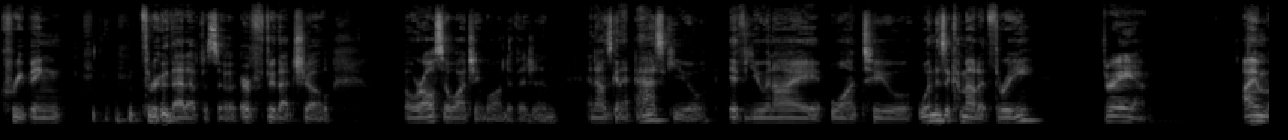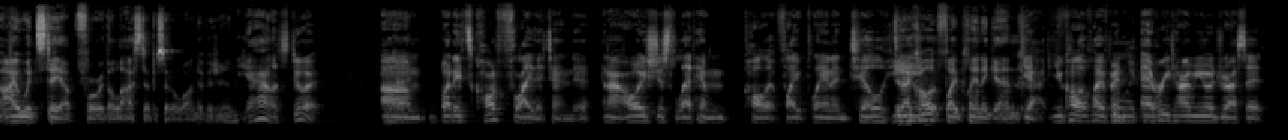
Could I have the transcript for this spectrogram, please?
creeping through that episode or through that show, but we're also watching WandaVision. And I was going to ask you if you and I want to. When does it come out at three? 3 a.m I'm I would stay up for the last episode of WandaVision. yeah let's do it um, but it's called flight attendant and i always just let him call it flight plan until he Did I call it Flight Plan again? Yeah, you call it flight Oh my attendant God. every time you address it,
